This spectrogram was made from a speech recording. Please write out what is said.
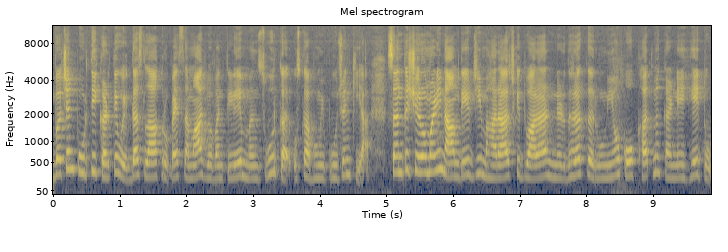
वचन पूर्ति करते हुए 10 लाख रुपए समाज भवन के लिए मंजूर कर उसका भूमि पूजन किया। संत शिरोमणि नामदेव जी महाराज के द्वारा निर्धरक ऋणियों को खत्म करने हेतु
